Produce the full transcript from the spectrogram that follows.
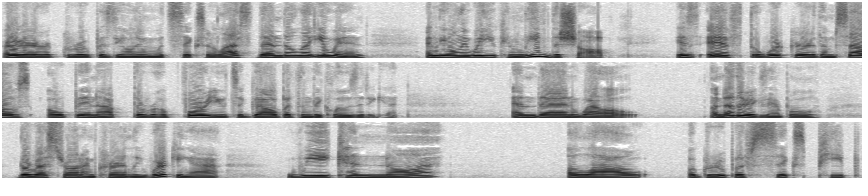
or your group is the only one with six or less, then they'll let you in. And the only way you can leave the shop is if the worker themselves open up the rope for you to go, but then they close it again. And then, well, another example, the restaurant I'm currently working at, we cannot allow a group of six people.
